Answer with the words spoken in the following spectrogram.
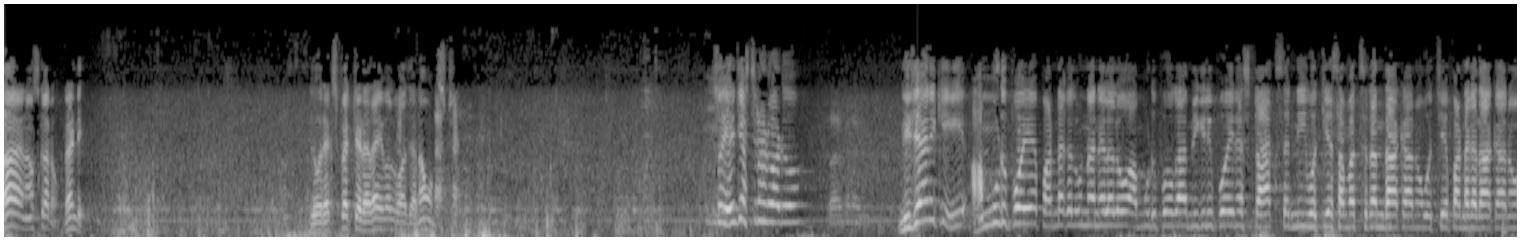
నమస్కారం. రండి. Your expected arrival was announced so ఏం చేస్తున్నాడు వాడు? నిజానికి అమ్ముడుపోయే పండగలున్న నెలలో అమ్ముడుపోగా మిగిలిపోయిన స్టాక్స్ అన్ని వచ్చే సంవత్సరం దాకానో వచ్చే పండగ దాకానో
